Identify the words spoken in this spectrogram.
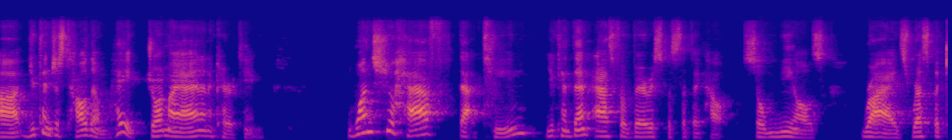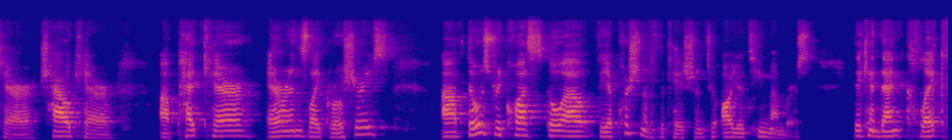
uh, you can just tell them, hey, join my ianacare team once you have that team, you can then ask for very specific help. So meals, rides, respite care, childcare, uh, pet care, errands like groceries. Uh, those requests go out via push notification to all your team members. They can then click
